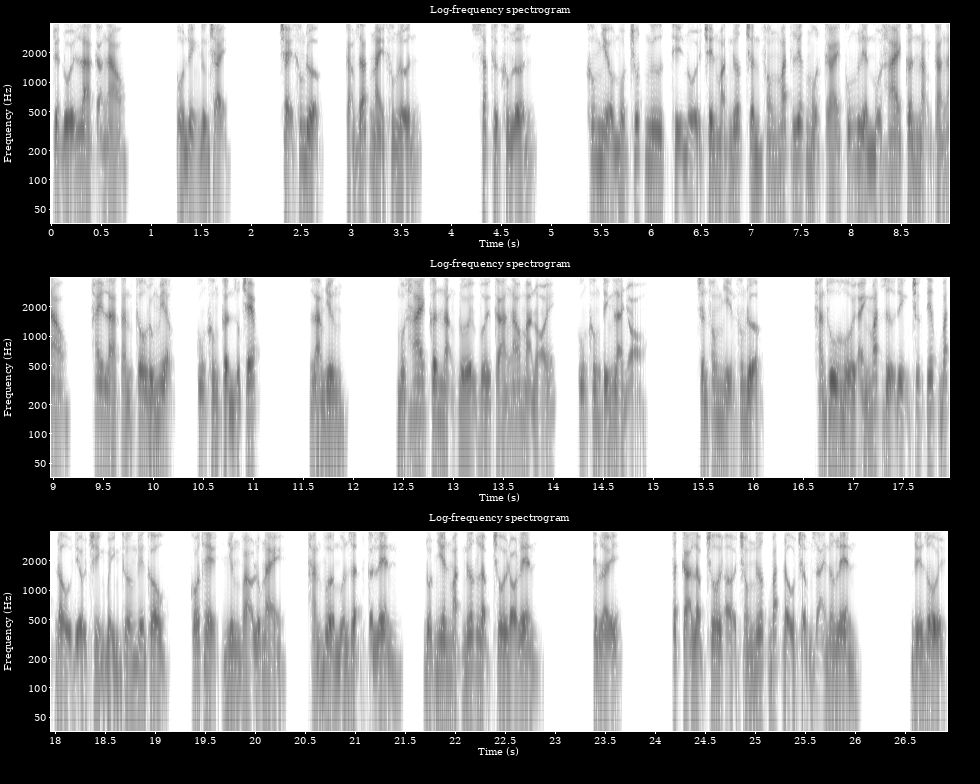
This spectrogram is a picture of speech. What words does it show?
tuyệt đối là cá não. ổn định đừng chạy. Chạy không được, cảm giác này không lớn. Xác thực không lớn. Không nhiều một chút ngư thì nổi trên mặt nước trần phong mắt liếc một cái cũng liền một hai cân nặng cá ngão hay là cắn câu đúng miệng, cũng không cần giúp chép. Làm nhưng, một hai cân nặng đối với cá ngão mà nói, cũng không tính là nhỏ. Trần phong nhịn không được hắn thu hồi ánh mắt dự định trực tiếp bắt đầu điều chỉnh bình thường đến câu, có thể, nhưng vào lúc này, hắn vừa muốn giật cần lên, đột nhiên mặt nước lập trôi đỏ lên. Tiếp lấy, tất cả lập trôi ở trong nước bắt đầu chậm rãi nâng lên. Đến rồi.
